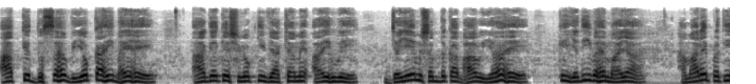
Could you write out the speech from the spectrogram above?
आपके दुस्सह वियोग का ही भय है। आगे के श्लोक की व्याख्या में आए हुए जयेम शब्द का भाव यह है कि यदि वह माया हमारे प्रति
